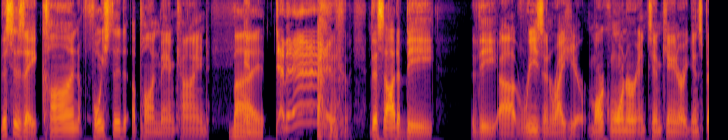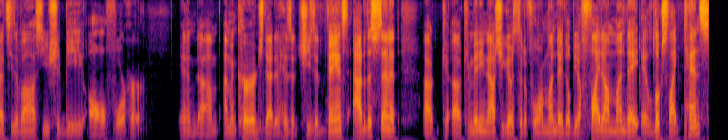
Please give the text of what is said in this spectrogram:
This is a con foisted upon mankind. By this ought to be the uh, reason right here. Mark Warner and Tim Kaine are against Betsy DeVos. You should be all for her. And um, I'm encouraged that it has she's advanced out of the Senate uh, uh, committee. Now she goes to the floor on Monday. There'll be a fight on Monday. It looks like Pence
